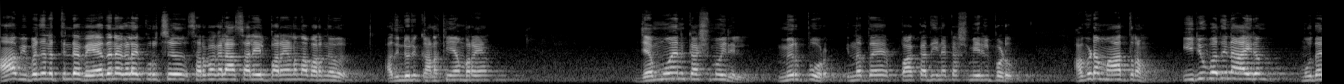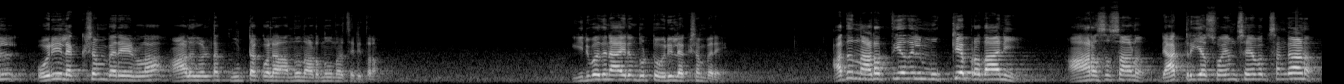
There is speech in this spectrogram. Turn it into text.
ആ വിഭജനത്തിന്റെ വേദനകളെക്കുറിച്ച് സർവകലാശാലയിൽ പറയണമെന്നാണ് പറഞ്ഞത്. അതിന്റെ ഒരു കണക്ക് ഞാൻ പറയാം. ജമ്മു ആൻഡ് കാശ്മീരിൽ മിർപൂർ ഇന്നത്തെ പാക് അധീന കാശ്മീരിൽ പെടും. അവിടെ മാത്രം ഇരുപതിനായിരം മുതൽ ഒരു ലക്ഷം വരെയുള്ള ആളുകളുടെ കൂട്ടക്കൊല അന്ന് നടന്നു എന്ന ചരിത്രം. ഇരുപതിനായിരം തൊട്ട് ഒരു ലക്ഷം വരെ. അത് നടത്തിയതിൽ മുഖ്യ പ്രധാനി ആർ എസ് എസ് ആണ്. രാഷ്ട്രീയ സ്വയം സേവക് സംഘാണ്.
